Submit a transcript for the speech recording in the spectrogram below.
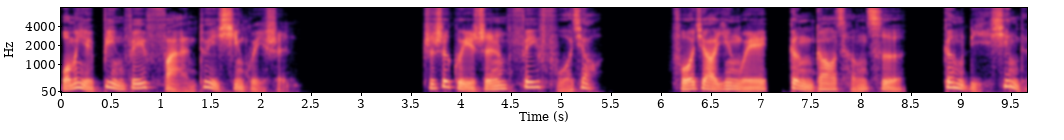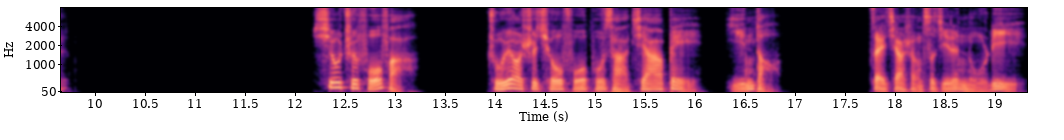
我们也并非反对信鬼神，只是鬼神非佛教，佛教应为更高层次。更理性的修持佛法，主要是求佛菩萨加倍引导，再加上自己的努力，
